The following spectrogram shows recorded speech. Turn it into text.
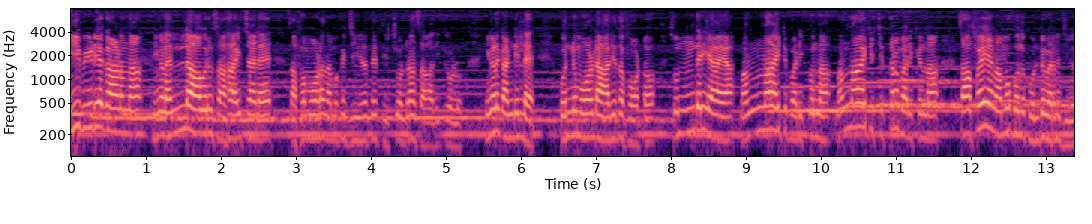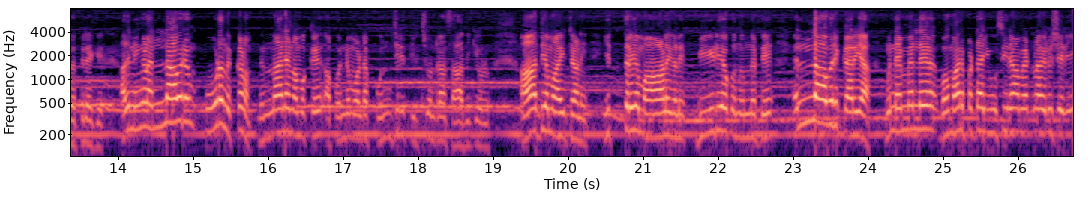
ഈ വീഡിയോ കാണുന്ന നിങ്ങൾ എല്ലാവരും സഹായിച്ചാലേ സഫമോളെ നമുക്ക് ജീവിതത്തെ തിരിച്ചുകൊണ്ടുവരാൻ സാധിക്കുള്ളൂ നിങ്ങൾ കണ്ടില്ലേ പൊന്നുമോളുടെ ആദ്യത്തെ ഫോട്ടോ? സുന്ദരിയായ നന്നായിട്ട് പഠിക്കുന്ന നന്നായിട്ട് ചിത്രം വരയ്ക്കുന്ന സഫയെ നമുക്കൊന്ന് കൊണ്ടുവരണം ജീവിതത്തിലേക്ക്. അത് നിങ്ങൾ എല്ലാവരും കൂടെ നിൽക്കണം. നിന്നാലേ നമുക്ക് ആ പൊന്നുമോളുടെ പുഞ്ചിരി തിരിച്ചുകൊണ്ടുവരാൻ സാധിക്കുള്ളൂ ആദ്യമായിട്ടാണ് ഇത്രയും ആളുകൾ വീഡിയോ ഒക്കെ നിന്നിട്ട് എല്ലാവർക്കും അറിയാം. മുൻ എം എൽ എ ബഹുമാനപ്പെട്ട യു സി രാമേട്ടനായാലും ശരി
